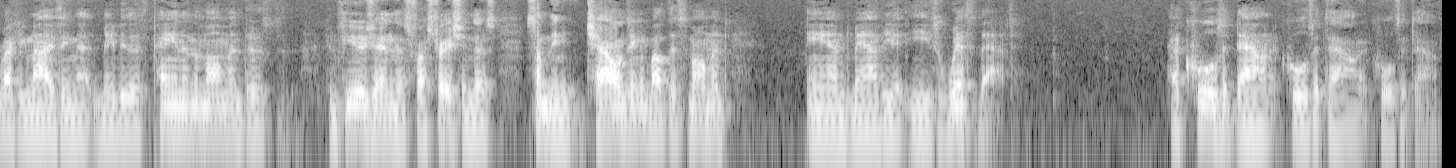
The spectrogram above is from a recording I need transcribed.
Recognizing that maybe there's pain in the moment, there's confusion, there's frustration, there's something challenging about this moment, and may I be at ease with that. It cools it down, it cools it down, it cools it down.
